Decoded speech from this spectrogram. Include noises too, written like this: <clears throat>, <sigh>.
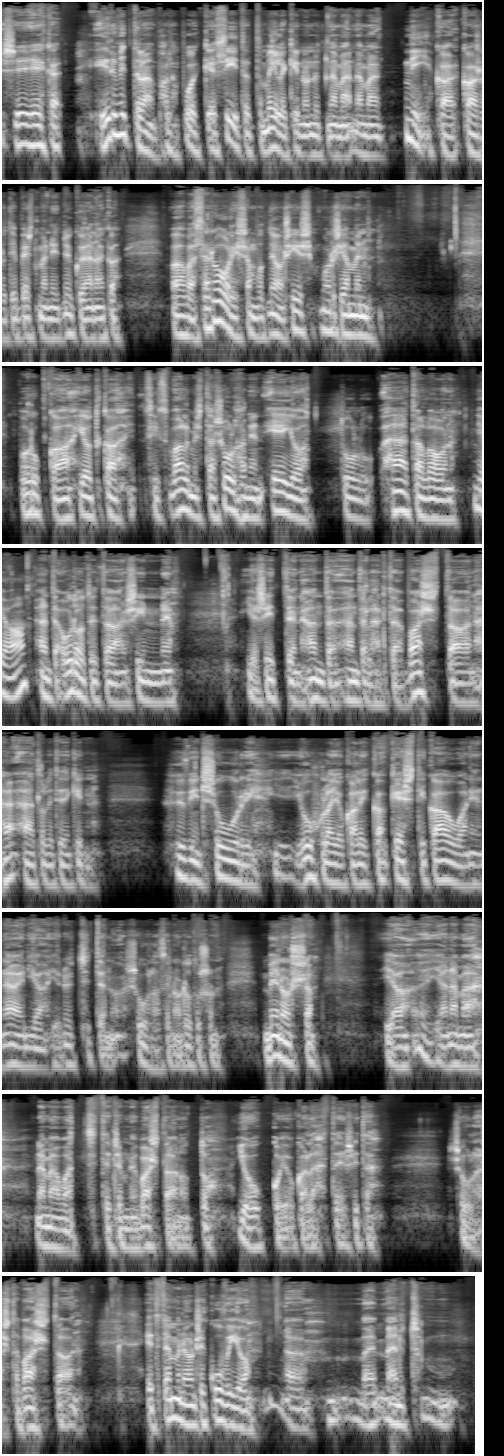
Se ei ehkä hirvittävän paljon poikkea siitä, että meilläkin on nyt nämä, nämä Niin. ka- kaarot ja bestmanit nykyään aika vahvassa roolissa, mutta ne on siis morsiamen porukkaa, jotka siis valmistaa. Sulhanen ei ole tullut häätaloon. Joo. Häntä odotetaan sinne ja sitten häntä, häntä lähdetään vastaan. Hä- Häät oli tietenkin hyvin suuri juhla, joka oli, kesti kauan ja näin. Ja, ja nyt sitten sulhasen odotus on menossa. Ja, ja nämä, nämä ovat sitten semmoinen vastaanottojoukko, joka lähtee sitä sulhasta vastaan. Että tämmöinen on se kuvio. Äh, Mä, mä en nyt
